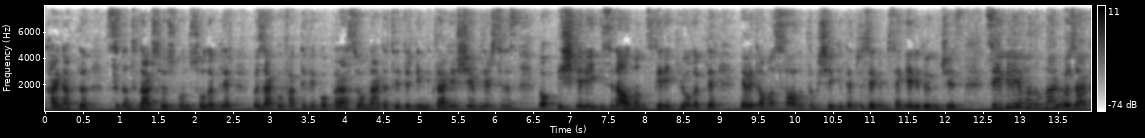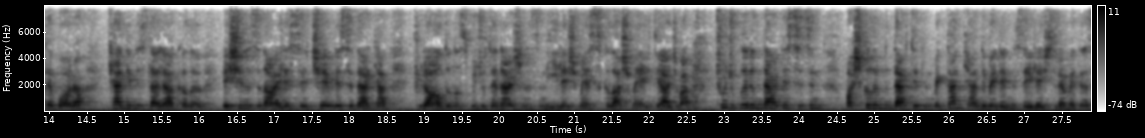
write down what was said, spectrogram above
kaynaklı sıkıntılar söz konusu olabilir. Özellikle ufak tefek operasyonlarda tedirginlikler yaşayabilirsiniz ve iş gereği izin almanız gerekiyor olabilir. Evet ama sağlıklı bir şekilde düzenimize geri döneceğiz. Sevgili ev hanımlar özellikle bu ara kendinizle alakalı, eşinizin ailesi, çevresi derken kilo aldınız, vücut enerjinizin iyileşmeye, sıkılaşmaya ihtiyacı var. Çocukların derdi sizin başkalarını dert edinmekten kendi bedeninizi iyileştiremediniz.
